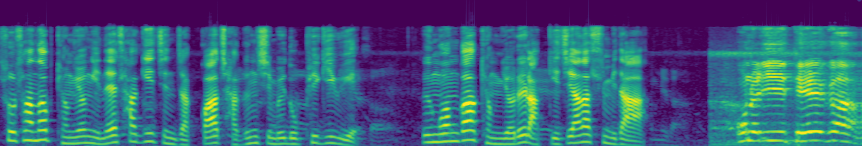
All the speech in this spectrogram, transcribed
수산업 경영인의 사기 진작과 자긍심을 높이기 위해 응원과 격려를 아끼지 않았습니다. 오늘 이 대회가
